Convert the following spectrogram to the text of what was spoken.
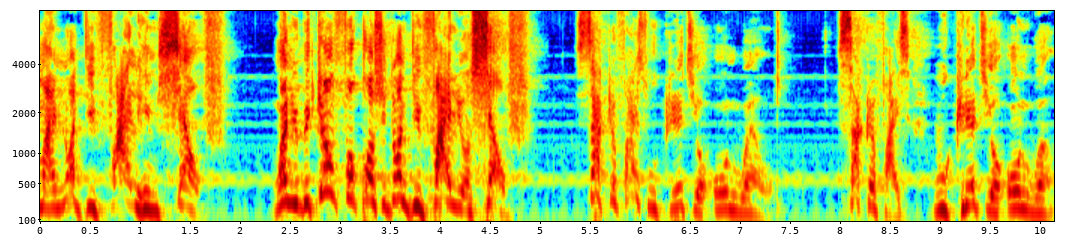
might not defile himself. When you become focused, you don't defile yourself. Sacrifice will create your own world. Sacrifice will create your own world.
